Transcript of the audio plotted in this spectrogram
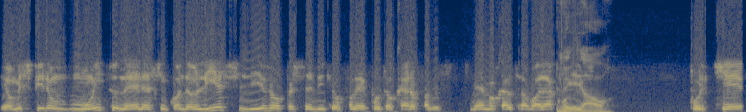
Eu me inspiro muito nele, assim, quando eu li esse livro eu percebi que eu falei, puta, eu quero fazer cinema, eu quero trabalhar com Legal. isso. Porque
